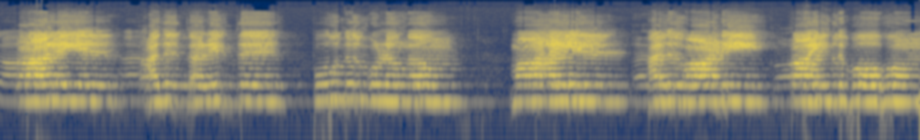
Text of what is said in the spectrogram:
காலையில் அது தளிர்த்து பூத்து குலுங்கும் மாலையில் அது வாடி காய்ந்து போகும்.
